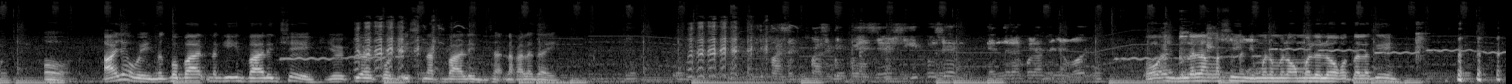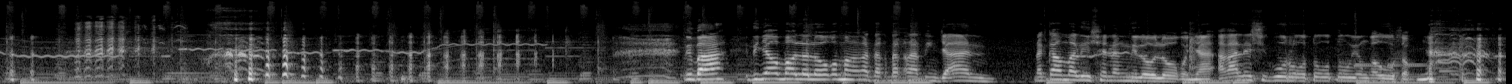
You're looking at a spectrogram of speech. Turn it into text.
Oh, ayaw eh, nagbaba nag invalid siya eh. Your QR code is not valid sa nakalagay. Possible, po yan, sir. Sige po, sir. Na lang po natin yung call. Oo, oh, end mo na lang kasi hindi mo naman ako maloloko talaga eh. Di ba? Hindi niya ako maloloko mga kadakdak natin diyan. Nagkamali siya ng niloloko niya. Akala siguro utu-utu yung kausap niya.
